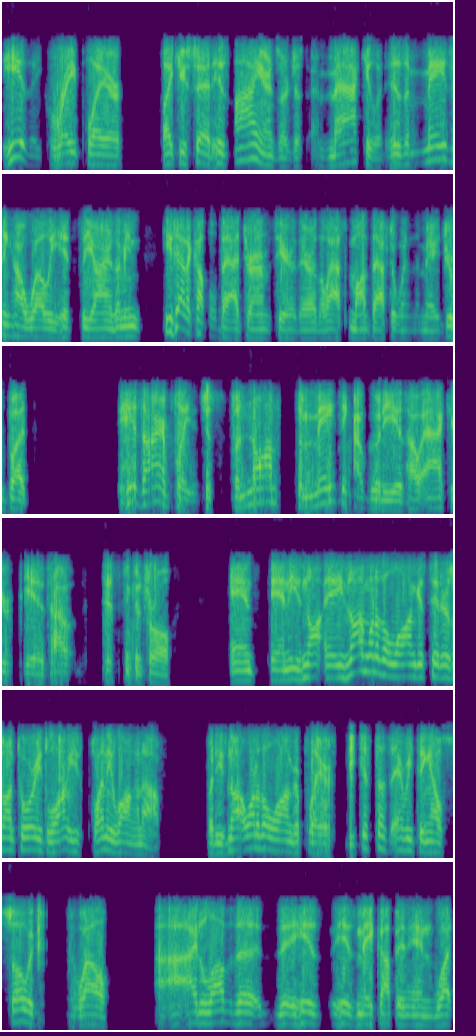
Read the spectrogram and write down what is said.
he is a great player. Like you said, his irons are just immaculate. It is amazing how well he hits the irons. I mean, he's had a couple bad terms here there the last month after winning the major, but his iron play is just phenomenal. It's amazing how good he is, how accurate he is, how distance control and and he's not he's not one of the longest hitters on tour. He's long, he's plenty long enough, but he's not one of the longer players. He just does everything else so well. I, I love the, the his his makeup and, and what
